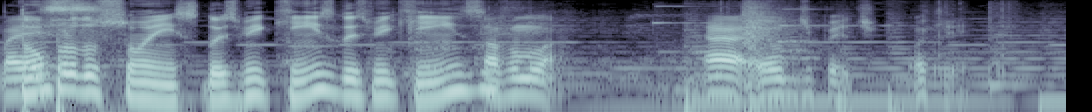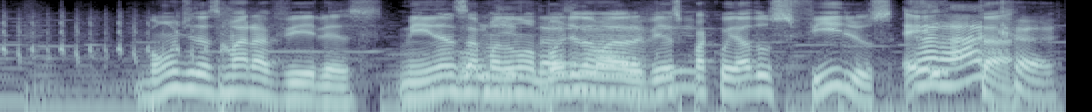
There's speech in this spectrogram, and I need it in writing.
Mas... Tom Produções, 2015, 2015. Tá, vamos lá. Ah, é o de peixe. Ok. Bonde das Maravilhas. Meninas Bonde abandonam o Bonde das Maravilhas Maravilhas. pra cuidar dos filhos. Eita! Caraca!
